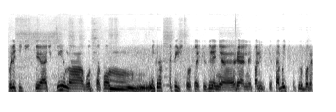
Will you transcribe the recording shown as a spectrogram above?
политические очки на вот таком микроскопическом с точки зрения реальной политики событий, как выборы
